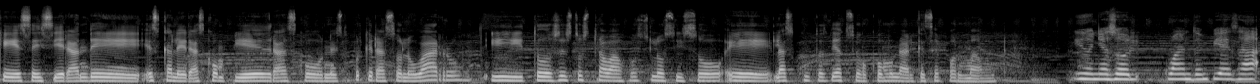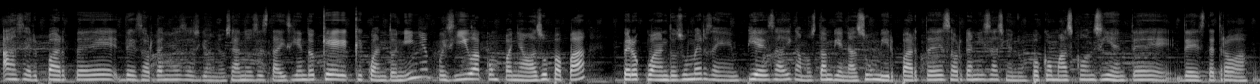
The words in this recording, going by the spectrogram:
que se hicieran de escaleras con piedras, con esto porque era solo barro y todos estos trabajos los hizo eh, las juntas de acción comunal que se formaban. Y doña Sol, ¿cuándo empieza a ser parte de, esa organización? O sea, nos está diciendo que, que, cuando niña pues iba, acompañaba a su papá, pero cuando su merced empieza, digamos, también a asumir parte de esa organización un poco más consciente de, de este trabajo.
